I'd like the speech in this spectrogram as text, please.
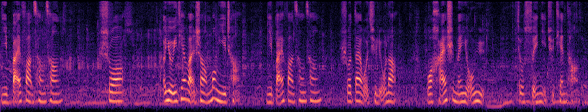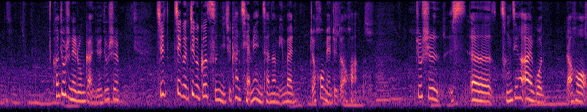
你白发苍苍，说，呃，有一天晚上梦一场，你白发苍苍，说带我去流浪，我还是没犹豫，就随你去天堂。可就是那种感觉，就是其实这个这个歌词你去看前面，你才能明白这后面这段话。就是呃，曾经爱过，然后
